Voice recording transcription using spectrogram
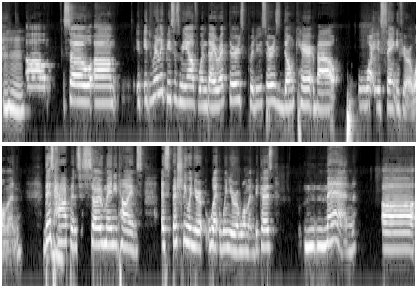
Mm-hmm. um, so, um, it, it really pisses me off when directors, producers don't care about what you're saying if you're a woman. This mm-hmm. happens so many times, especially when you're when, when you're a woman, because men, uh,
